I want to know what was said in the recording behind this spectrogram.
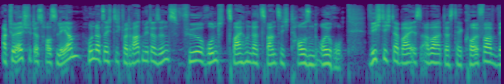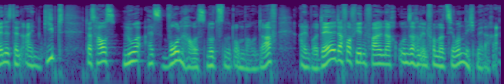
Aktuell steht das Haus leer. 160 Quadratmeter sind's für rund 220.000 Euro. Wichtig dabei ist aber, dass der Käufer, wenn es denn einen gibt, das Haus nur als Wohnhaus nutzen und umbauen darf. Ein Bordell darf auf jeden Fall nach unseren Informationen nicht mehr da rein.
